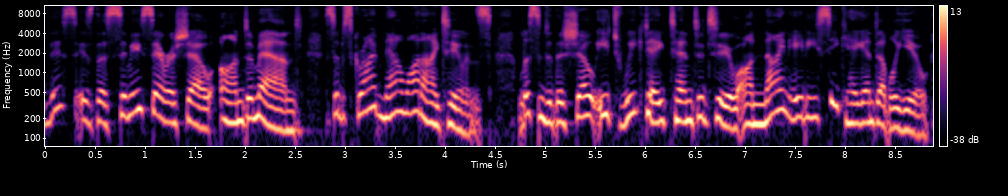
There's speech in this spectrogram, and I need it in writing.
This is the Simi Sara Show on demand. Subscribe now on iTunes. Listen to the show each weekday 10 to 2 on 980 CKNW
